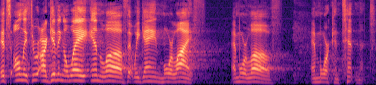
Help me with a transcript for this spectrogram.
it's only through our giving away in love that we gain more life and more love and more contentment.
